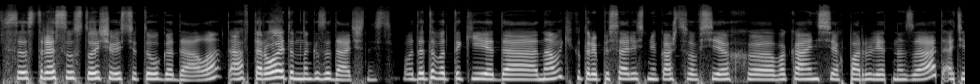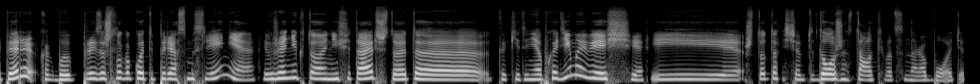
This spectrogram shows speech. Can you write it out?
Со стрессоустойчивостью ты угадала. А второе — это многозадачность. Вот это вот такие, да, навыки, которые писались, мне кажется, во всех э, вакансиях пару лет назад, а теперь как бы произошло какое-то переосмысление и уже никто не считает, что это какие-то необходимые вещи и что-то, с чем ты должен сталкиваться на работе.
